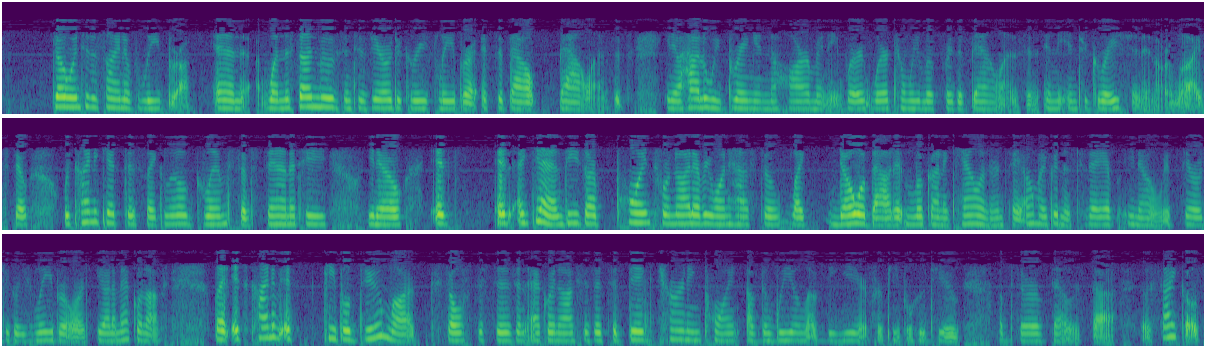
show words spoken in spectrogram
go into the sign of Libra. And when the sun moves into zero degrees Libra, it's about balance. It's, you know, how do we bring in the harmony? Where, where can we look for the balance and, and the integration in our lives? So we kind of get this like little glimpse of sanity. You know, it's, it, again, these are points where not everyone has to like know about it and look on a calendar and say, "Oh my goodness, today, you know, it's zero degrees Libra or it's the autumn equinox." But it's kind of if people do mark solstices and equinoxes, it's a big turning point of the wheel of the year for people who do observe those uh, those cycles.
